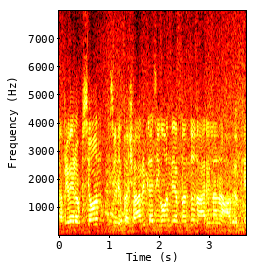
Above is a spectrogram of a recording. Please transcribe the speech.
La primera opción es baciarvi, la seconda è abbandonare la nave, ok?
